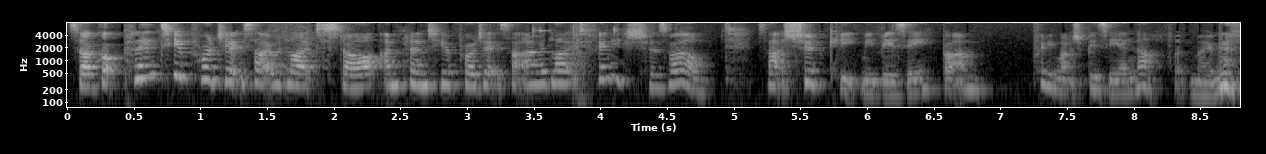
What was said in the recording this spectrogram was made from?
so I've got plenty of projects that I would like to start and plenty of projects that I would like to finish as well. So that should keep me busy but I'm pretty much busy enough at the moment.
